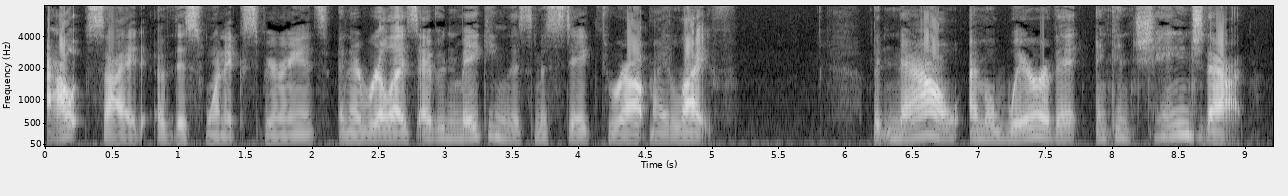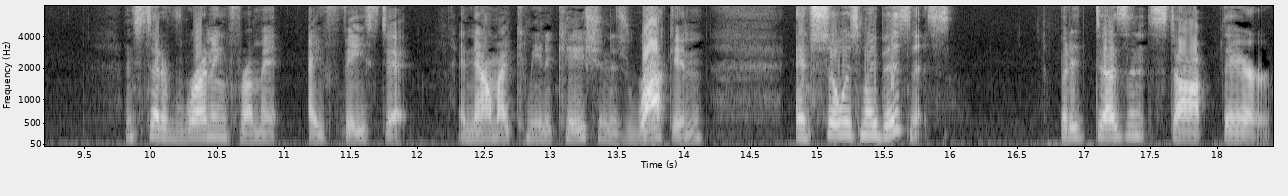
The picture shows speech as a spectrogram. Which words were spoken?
outside of this one experience, and I realized I've been making this mistake throughout my life. But now I'm aware of it and can change that. Instead of running from it, I faced it. And now my communication is rocking and so is my business. But it doesn't stop there.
